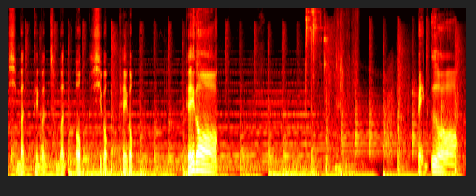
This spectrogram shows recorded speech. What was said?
십만, 백만, 천만, 억, 십억, 백억, 백억, 백억.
